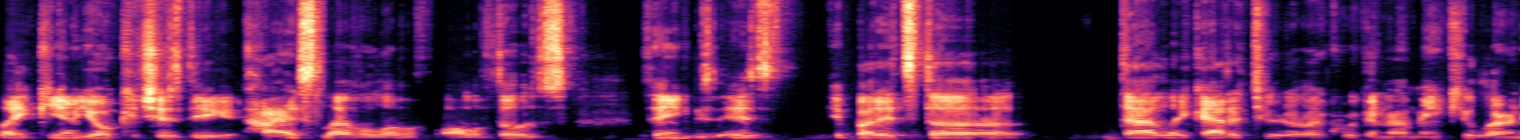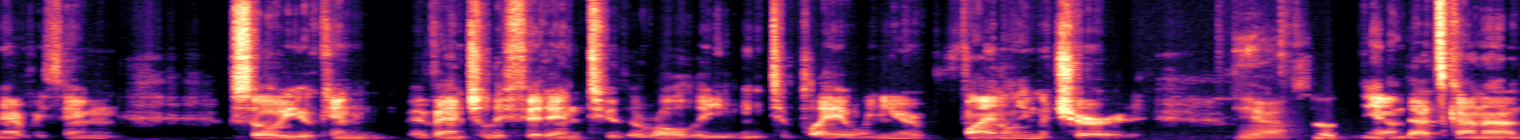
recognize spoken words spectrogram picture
Like you know, Jokic is the highest level of all of those things. Is but it's the that like attitude of like we're gonna make you learn everything so you can eventually fit into the role that you need to play when you're finally matured Yeah. so you know that's kind of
